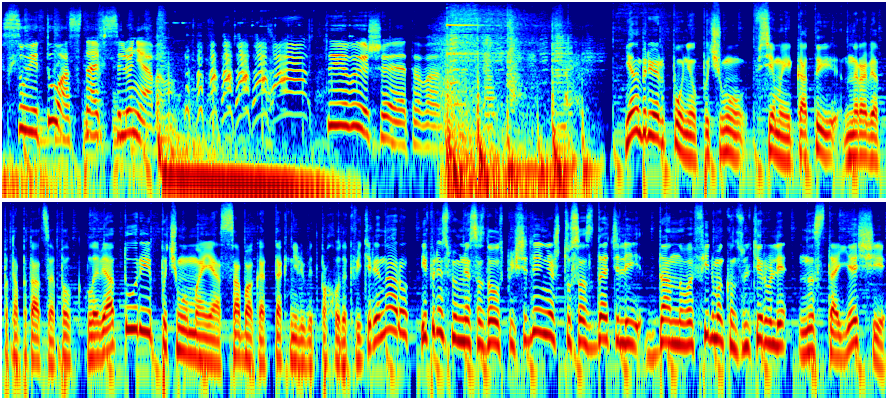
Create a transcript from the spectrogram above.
суету оставь слюнявым. Ты выше этого. Я, например, понял, почему все мои коты норовят потопытаться по клавиатуре, почему моя собака так не любит походы к ветеринару. И, в принципе, у меня создалось впечатление, что создателей данного фильма консультировали настоящие,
